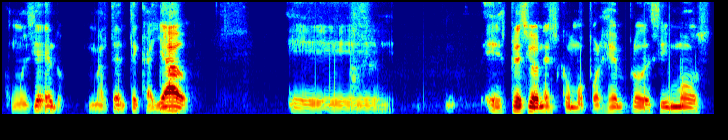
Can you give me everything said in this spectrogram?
como diciendo, mantente callado. Eh, expresiones como, por ejemplo, decimos,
